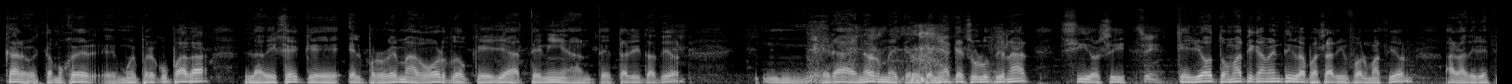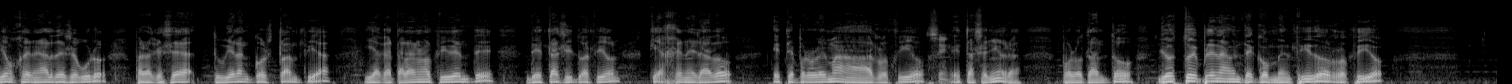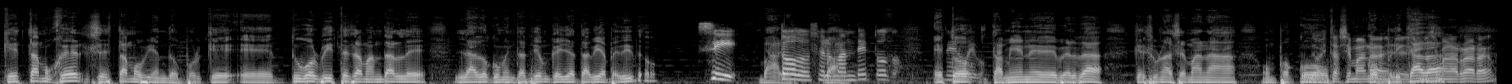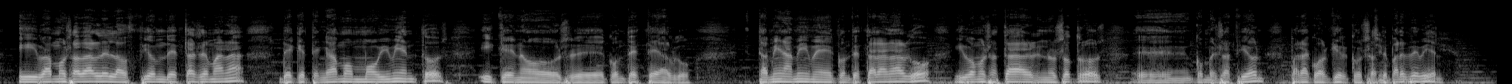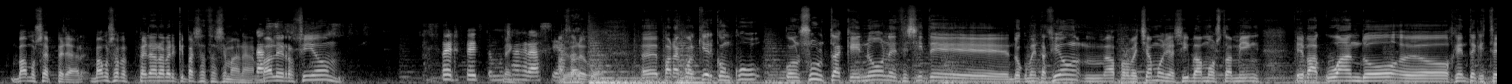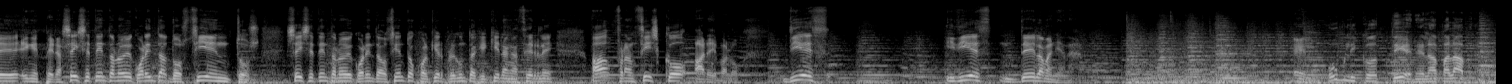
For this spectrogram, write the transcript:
Claro, esta mujer, eh, muy preocupada, la dije que el problema gordo que ella tenía ante esta situación mm, era enorme, que lo tenía que solucionar sí o sí Sí. que yo automáticamente iba a pasar información a la Dirección General de Seguros para que sea, tuvieran constancia y a Catalán Occidente de esta situación que ha generado este problema a Rocío, Sí. esta señora. Por lo tanto, yo estoy plenamente convencido, Rocío, que esta mujer se está moviendo, porque eh, tú volviste a mandarle la documentación que ella te había pedido. sí, Vale, todo, se lo vale. mandé todo. Esto también es verdad que es una semana un poco No, esta semana es complicada una semana rara. y vamos a darle la opción de esta semana de que tengamos movimientos y que nos eh, conteste algo. También a mí me contestarán algo y vamos a estar nosotros eh, en conversación para cualquier cosa. Sí. ¿Te parece bien? Vamos a esperar. Vamos a esperar a ver qué pasa esta semana. Gracias. ¿Vale, Rocío? Perfecto, muchas Venga, gracias. Hasta luego. Eh, para cualquier consulta que no necesite documentación, mm, aprovechamos y así vamos también evacuando eh, gente que esté en espera. 670 940 200. 670 940 200. Cualquier pregunta que quieran hacerle a Francisco Arevalo. 10 y 10 de la mañana. El público tiene la palabra.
